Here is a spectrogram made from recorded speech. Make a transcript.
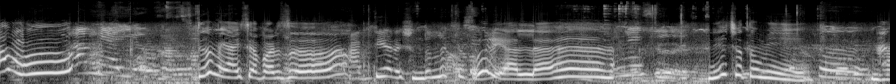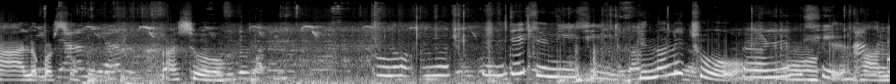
আমু তুমি আইসা পারছ? আপনি আরে সুন্দর লাগতেছে ওরে আল্লাহ নিয়েছো তুমি? ভালো করছ। আসো। কিনা নিচ্ছো? ওকে ভালো।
